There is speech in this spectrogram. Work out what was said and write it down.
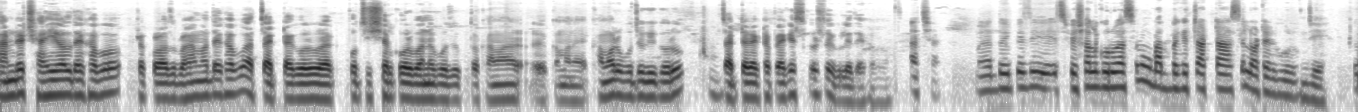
হান্ড্রেড শাহিওয়াল দেখাবো একটা ক্রস ব্রাহ্মা দেখাবো আর চারটা গরু পঁচিশ সাল কোরবানি উপযুক্ত খামার মানে খামার উপযোগী গরু চারটার একটা প্যাকেজ করছে এগুলো দেখাবো। আচ্ছা মানে দুই কেজি স্পেশাল গরু আছে এবং বাদ বাকি চারটা আছে লটের গরু। জি। তো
